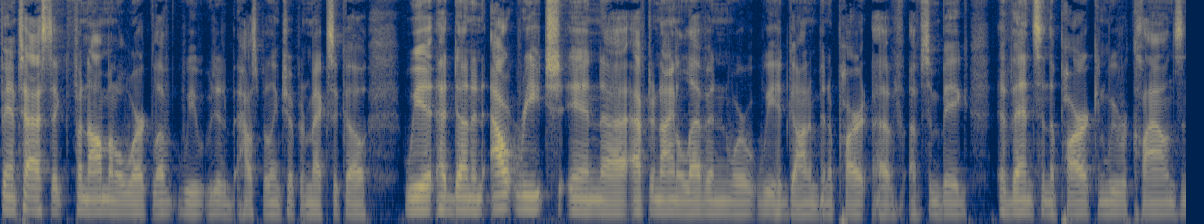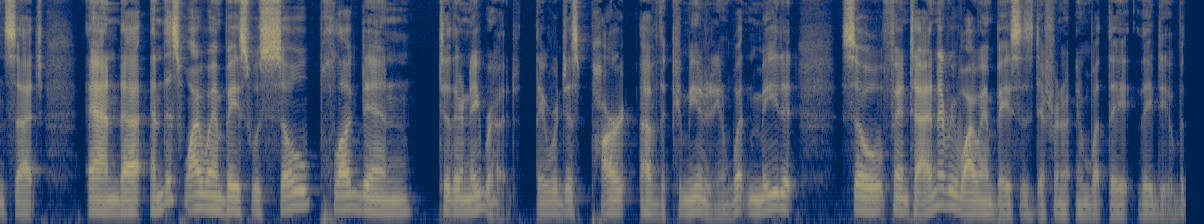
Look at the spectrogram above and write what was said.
fantastic, phenomenal work. Love. We, we did a house building trip in Mexico. We had done an outreach in uh, after 9/11 where we had gone and been a part of of some big events in the park, and we were clowns and such. And uh, and this YWAM base was so plugged in to their neighborhood. They were just part of the community. And what made it so fantastic, and every YWAM base is different in what they, they do. But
